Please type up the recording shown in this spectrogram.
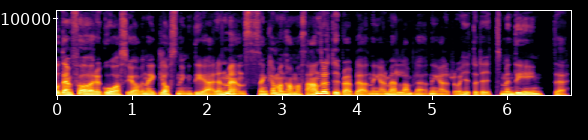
Och den föregås ju av en ägglossning. Det är en mens. Sen kan man ha massa andra typer av blödningar, mellanblödningar och hit och dit. Men det är inte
